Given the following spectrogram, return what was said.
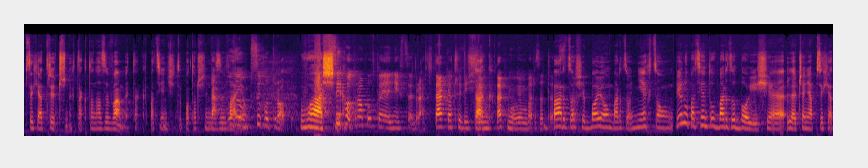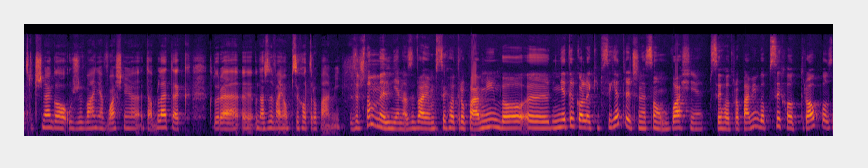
psychiatrycznych, tak to nazywamy, tak pacjenci to potocznie tak, nazywają. Mówią psychotropy. Właśnie. Psychotropów to ja nie chcę brać, tak? Oczywiście, tak, tak mówią bardzo często. Bardzo się boją, bardzo nie chcą. Wielu pacjentów bardzo boi się leczenia psychiatrycznego, używania właśnie tabletek, które e, nazywają psychotropami. Zresztą mylnie nazywają psychotropami, bo nie tylko leki psychiatryczne są właśnie psychotropami, bo psychotrop oznacza,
